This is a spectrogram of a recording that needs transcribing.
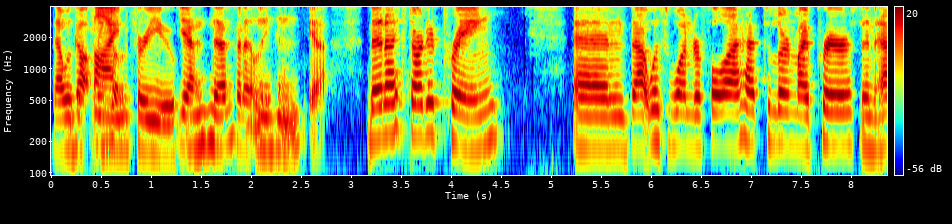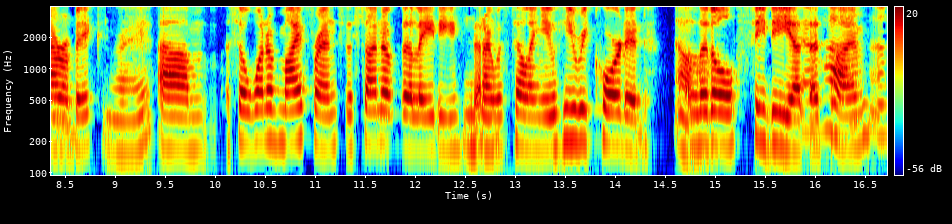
That was a sign for you. Yeah, mm-hmm. definitely. Yeah. Then I started praying, and that was wonderful. I had to learn my prayers in Arabic. Right. Um, so one of my friends, the son of the lady that I was telling you, he recorded a Oh. little CD at that uh-huh. time. Uh,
